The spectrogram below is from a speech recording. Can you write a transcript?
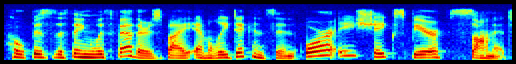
Hope is the Thing with Feathers by Emily Dickinson, or a Shakespeare sonnet,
